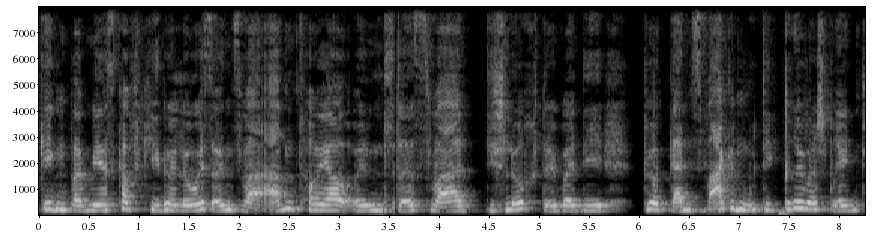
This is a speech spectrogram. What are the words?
ging bei mir das Kopfkino los und zwar Abenteuer und das war die Schlucht über die Birk ganz wagemutig drüber springt,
